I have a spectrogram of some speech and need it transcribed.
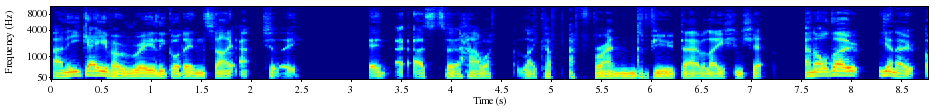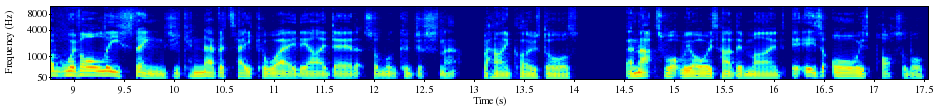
and he gave a really good insight actually, in, as to how a, like a, a friend viewed their relationship. And although you know, uh, with all these things, you can never take away the idea that someone could just snap behind closed doors. And that's what we always had in mind. It is always possible.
